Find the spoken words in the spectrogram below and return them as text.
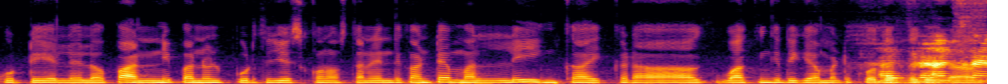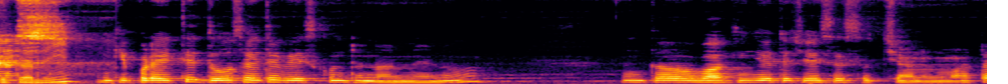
కుట్టి వెళ్ళేలోపు అన్ని పనులు పూర్తి చేసుకొని వస్తాను. ఎందుకంటే మళ్ళీ ఇంకా ఇక్కడ వాకింగ్కి దిగామంటే కుదరదు కదా అందుకని. ఇంక ఇప్పుడైతే దోశ అయితే వేసుకుంటున్నాను నేను. ఇంకా వాకింగ్ అయితే చేసేసి వచ్చాను అనమాట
